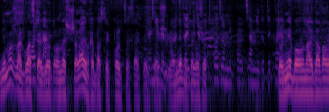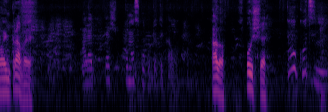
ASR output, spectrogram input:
Nie można głaskać, Można. bo to one strzelają chyba z tych kolców takie Ja coś. nie wiem, ja ale nie tutaj wiem tego ludzie się... podchodzą i palcami dotykają. To nie, bo ona dawała im trawę. Ale też po nosku dotykała. Halo, spójrzcie. Tu kucnij.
